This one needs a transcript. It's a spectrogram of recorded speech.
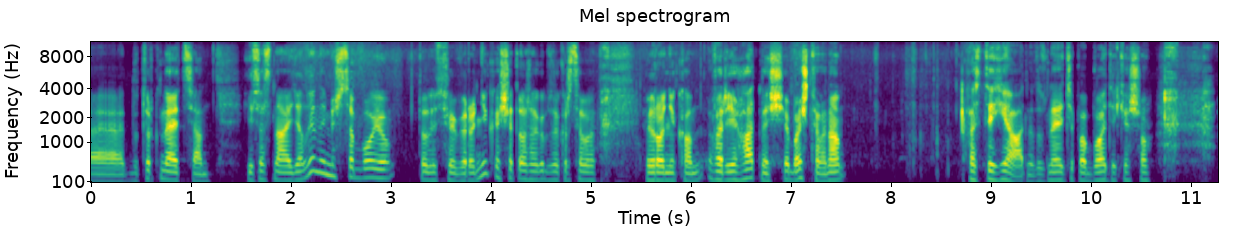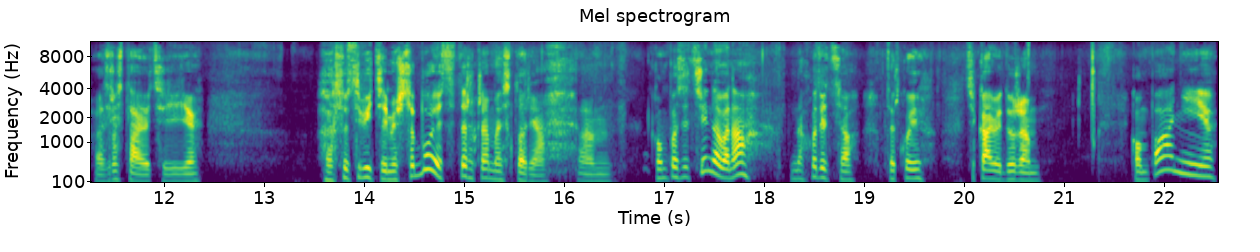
е, доторкнеться і сосна і ялина між собою. Тут і Вероніка ще теж дуже красива Вероніка. Варігатна, ще, бачите, вона фастигіатна. Тут в неї типу, буває таке, що е, зростаються її е, суцвіття між собою. Це теж окрема історія. Ем, Композиційно вона знаходиться в такій цікавій дуже компанії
